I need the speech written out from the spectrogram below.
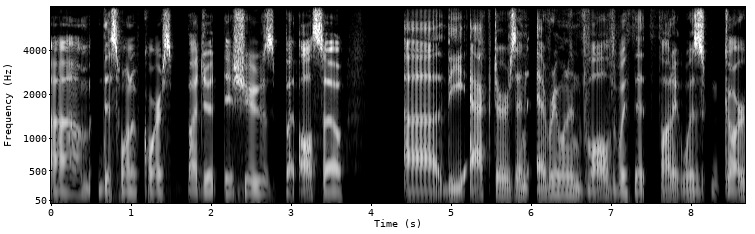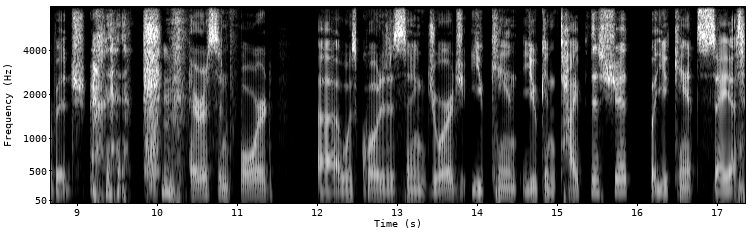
Um, this one, of course, budget issues, but also uh, the actors and everyone involved with it thought it was garbage. Harrison Ford uh, was quoted as saying, "George, you can't, you can type this shit, but you can't say it."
